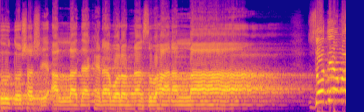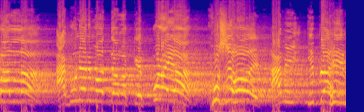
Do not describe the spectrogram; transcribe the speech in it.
দুর্দশা সে আল্লাহ দেখে না, বলন না সুহান আল্লাহ যদি আমার আল্লাহ আগুনের মধ্যে আমাকে পোড়াইয়া খুশি হয়। আমি ইব্রাহিম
